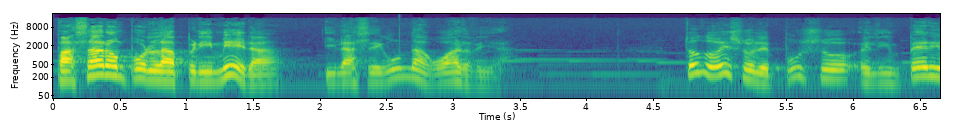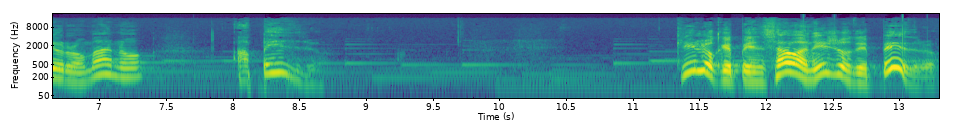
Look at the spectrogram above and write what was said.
pasaron por la primera y la segunda guardia. Todo eso le puso el imperio romano a Pedro. ¿Qué es lo que pensaban ellos de Pedro?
